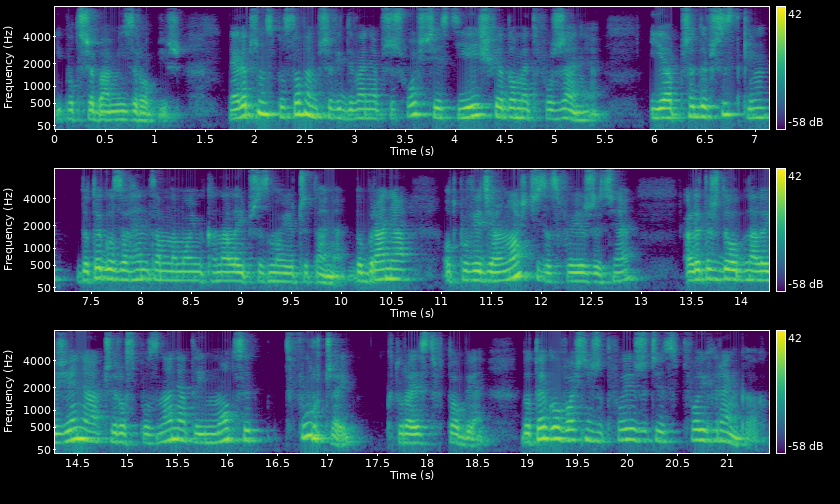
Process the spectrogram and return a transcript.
i potrzebami zrobisz. Najlepszym sposobem przewidywania przyszłości jest jej świadome tworzenie. I ja przede wszystkim do tego zachęcam na moim kanale i przez moje czytania. Do brania odpowiedzialności za swoje życie, ale też do odnalezienia czy rozpoznania tej mocy twórczej, która jest w Tobie. Do tego właśnie, że Twoje życie jest w Twoich rękach.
